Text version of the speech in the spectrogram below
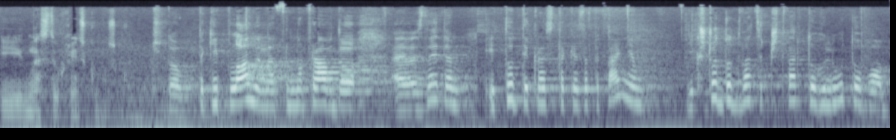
і нести українську музику. Чудово, такі плани направду. Е, знаєте, і тут якраз таке запитання: якщо до 24 лютого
